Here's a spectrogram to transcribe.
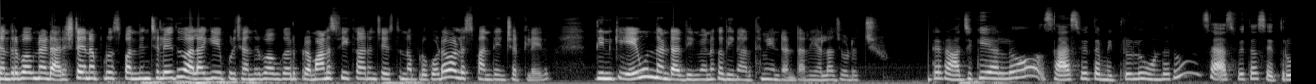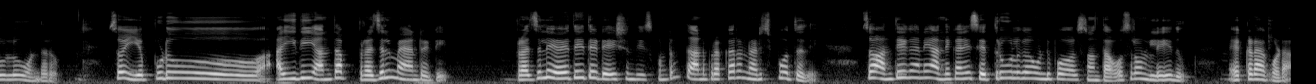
చంద్రబాబు నాయుడు అరెస్ట్ అయినప్పుడు స్పందించలేదు. అలాగే ఇప్పుడు చంద్రబాబు గారు ప్రమాణ స్వీకారం చేస్తున్నప్పుడు కూడా వాళ్ళు స్పందించట్లేదు. దీనికి ఏముందంటారు? దీని వెనక దీని అర్థం ఏంటంటారు? ఎలా చూడొచ్చు? అంటే రాజకీయాల్లో శాశ్వత మిత్రులు ఉండరు శాశ్వత శత్రువులు ఉండరు. సో ఎప్పుడు ఇది అంతా ప్రజల మ్యాండేటీ ప్రజలు ఏదైతే డెసిషన్ తీసుకుంటారో దాని ప్రకారం నడిచిపోతుంది. సో అంతేగాని అందుకని శత్రువులుగా ఉండిపోవాల్సినంత అవసరం లేదు ఎక్కడా కూడా.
